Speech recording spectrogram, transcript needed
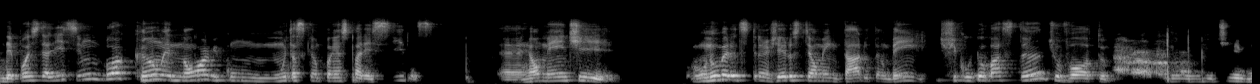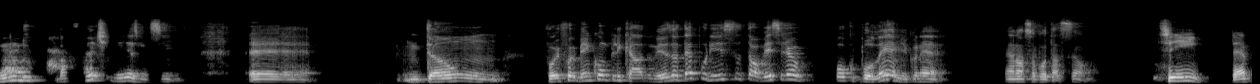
depois dali, sim, um blocão enorme com muitas campanhas parecidas. É, realmente, o número de estrangeiros ter aumentado também dificultou bastante o voto do, do time mundo, bastante mesmo, assim. É, então, foi, foi bem complicado mesmo, até por isso talvez seja um pouco polêmico, né, na nossa votação. Sim, Até,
